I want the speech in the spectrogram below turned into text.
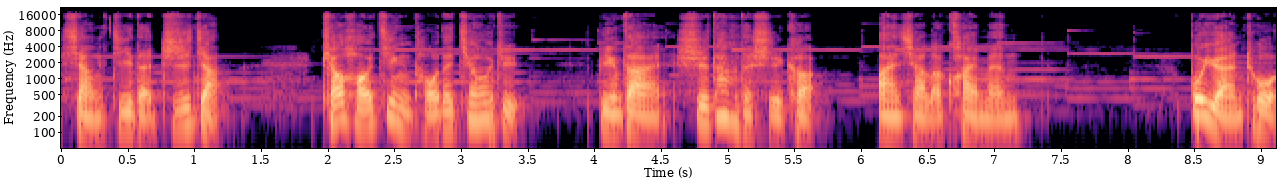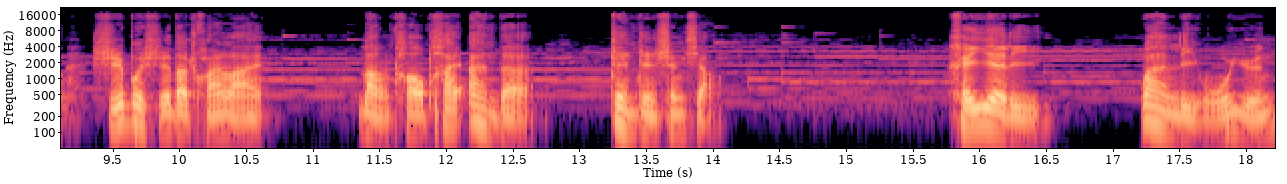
相机的支架，调好镜头的焦距，并在适当的时刻按下了快门。不远处时不时的传来浪涛拍岸的阵阵声响。黑夜里，万里无云，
